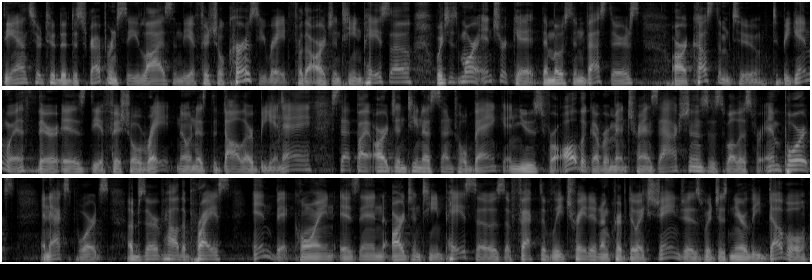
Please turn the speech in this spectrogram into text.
The answer to the discrepancy lies in the official currency rate for the Argentine peso, which is more intricate than most investors are accustomed to. To begin with, there is the official rate known as the dollar BNA, set by Argentina's central bank and used for all the government transactions as well as for imports and exports. Observe how the price in Bitcoin is in Argentine pesos, effectively traded on crypto exchanges, which is nearly double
